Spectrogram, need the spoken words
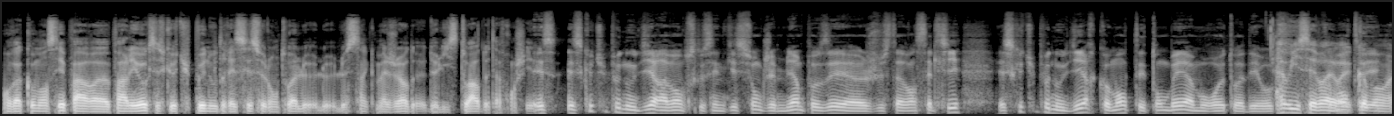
On va commencer par, euh, par les Hawks. Est-ce que tu peux nous dresser selon toi le, le, 5 majeur de, l'histoire de ta franchise? Est-ce que tu peux nous dire avant, parce que c'est une question que j'aime bien poser euh, juste avant celle-ci, est-ce que tu peux nous dire comment t'es tombé amoureux toi des Hawks Ah oui c'est vrai, comment,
